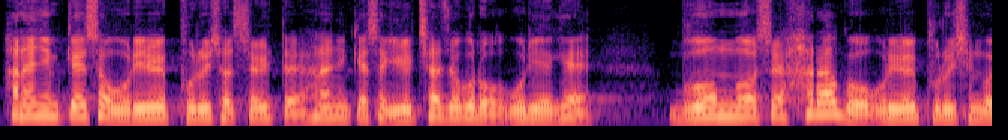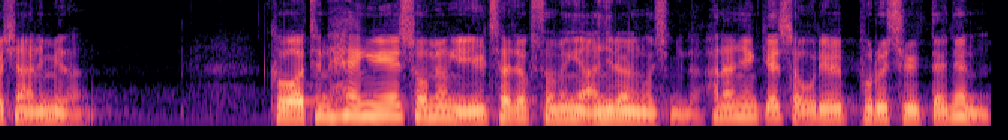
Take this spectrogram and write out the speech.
하나님께서 우리를 부르셨을 때 하나님께서 일차적으로 우리에게 무엇 무엇을 하라고 우리를 부르신 것이 아닙니다. 그와 같은 행위의 소명이 일차적 소명이 아니라는 것입니다. 하나님께서 우리를 부르실 때는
